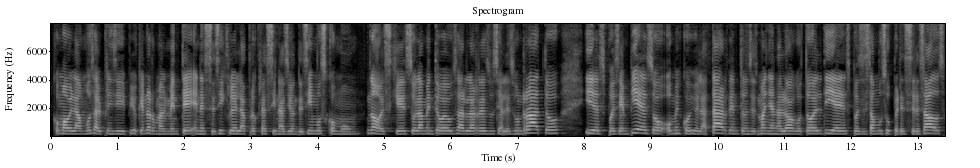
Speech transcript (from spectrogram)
como hablamos al principio, que normalmente en este ciclo de la procrastinación decimos como, no, es que solamente voy a usar las redes sociales un rato y después empiezo o me cogió la tarde, entonces mañana lo hago todo el día y después estamos súper estresados.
